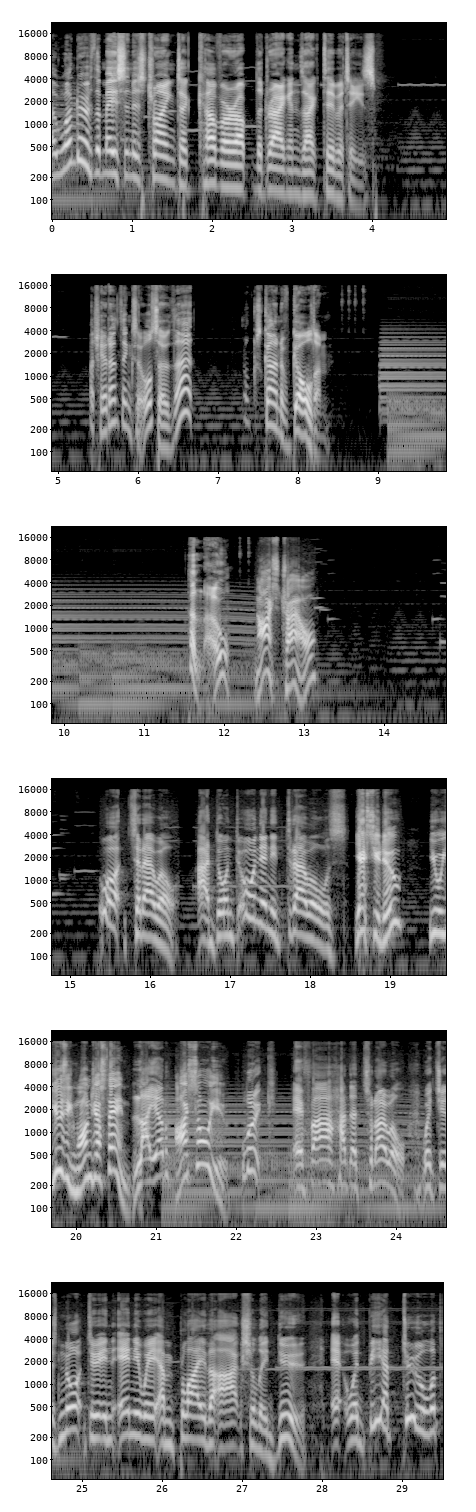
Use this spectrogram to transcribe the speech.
I wonder if the mason is trying to cover up the dragon's activities. Actually, I don't think so. Also, that looks kind of golden. Hello. Nice trowel. What trowel? I don't own any trowels. Yes, you do. You were using one just then. Liar! I saw you. Look, if I had a trowel, which is not to in any way imply that I actually do, it would be a tool of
